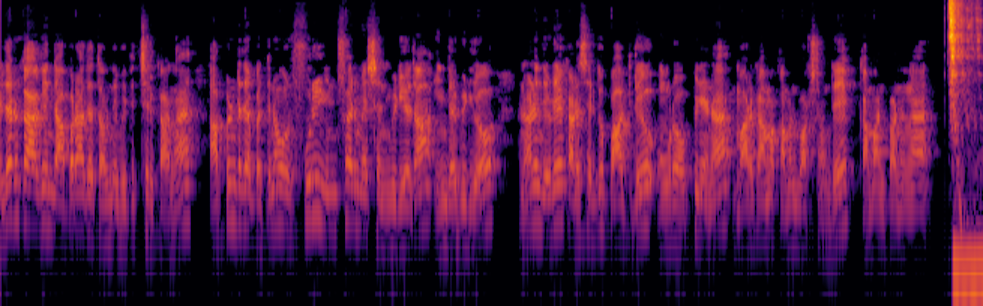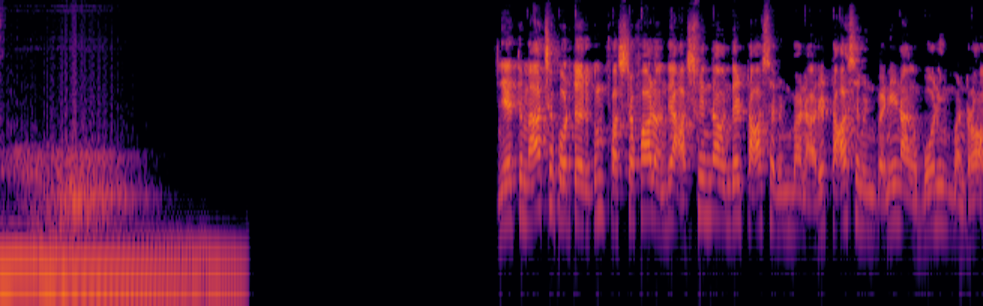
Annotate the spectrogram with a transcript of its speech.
எதற்காக இந்த அபராதத்தை வந்து விதிச்சிருக்காங்க? அப்படின்றத பற்றின ஒரு ஃபுல் இன்ஃபர்மேஷன் வீடியோ தான் இந்த வீடியோ அதனால் இந்த வீடியோ கடைசி வரைக்கும் பார்த்துட்டு உங்களோட ஒப்பீனியனை மறக்காமல் கமெண்ட் பாக்ஸில் வந்து கமெண்ட் பண்ணுங்கள் நேற்று மேட்சை பொறுத்த வரைக்கும் ஃபர்ஸ்ட் ஆஃப் ஆல் வந்து அஸ்வின் தான் வந்து டாஸை வின் பண்ணாரு. டாஸை வின் பண்ணி நாங்கள் போலிங் பண்ணுறோம்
